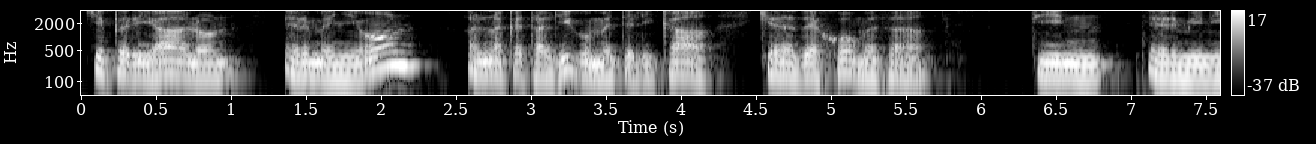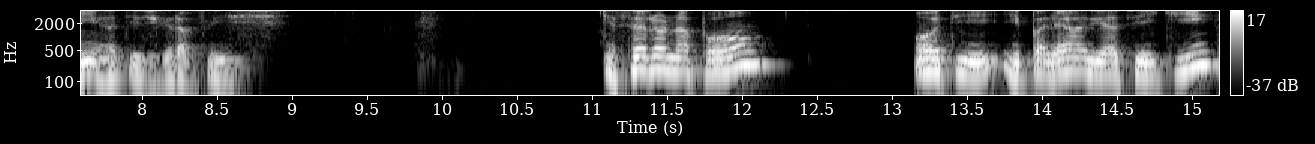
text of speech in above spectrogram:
και περί άλλων ερμηνεών, αλλά να καταλήγουμε τελικά και να δεχόμεθα την ερμηνεία της Γραφής. Και θέλω να πω ότι η Παλαιά Διαθήκη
